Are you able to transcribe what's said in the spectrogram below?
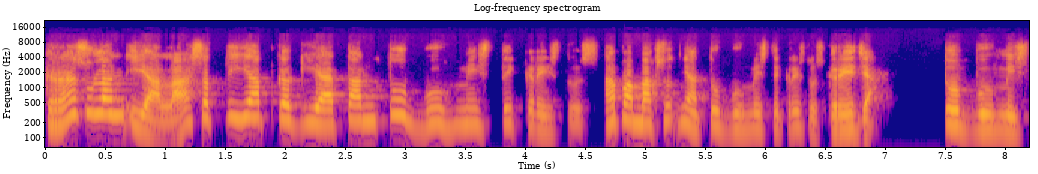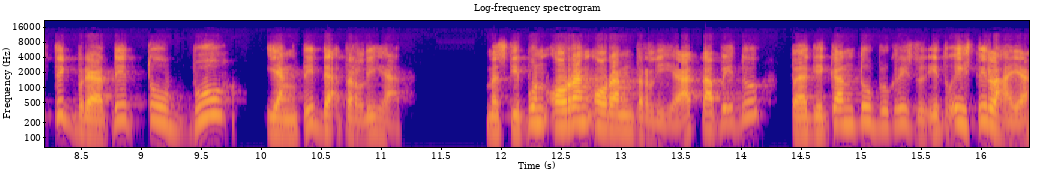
Kerasulan ialah setiap kegiatan tubuh mistik Kristus. Apa maksudnya tubuh mistik Kristus? Gereja. Tubuh mistik berarti tubuh yang tidak terlihat. Meskipun orang-orang terlihat, tapi itu bagikan tubuh Kristus. Itu istilah ya.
